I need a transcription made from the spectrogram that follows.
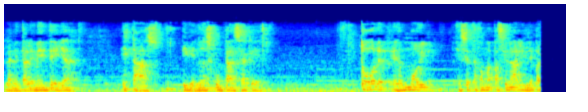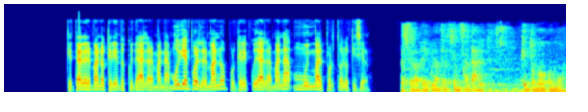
lamentablemente ella estaba viviendo una circunstancia que todo le- era un móvil, en cierta forma pasional, y le ¿Qué tal el hermano queriendo cuidar a la hermana? Muy bien por el hermano, por querer cuidar a la hermana, muy mal por todo lo que hicieron. la película Atracción Fatal, que tomó como,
